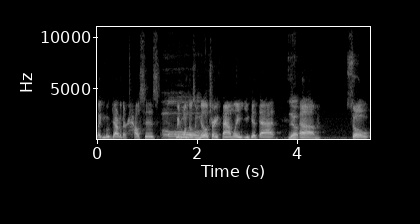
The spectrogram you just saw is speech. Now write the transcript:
like moved out of their houses. Oh. We had one that was a military family. You get that. Yep. Um, so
